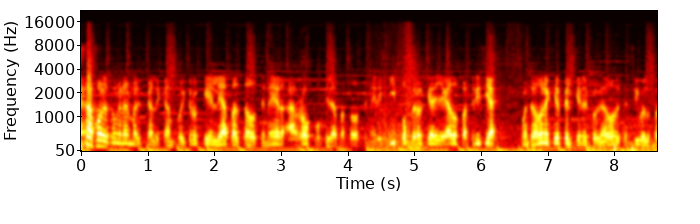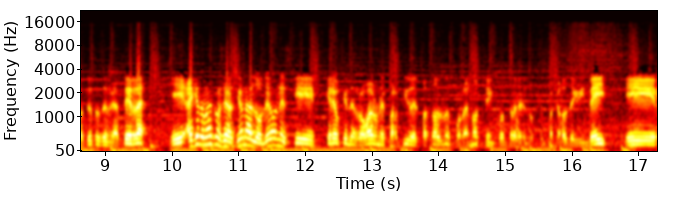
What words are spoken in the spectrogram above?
Stafford es un gran mariscal de campo y creo que le ha faltado tener a Rojo, que le ha faltado tener equipo, pero que ha llegado Patricia, como entrenador en jefe, que era el coordinador defensivo de los Patriotas de Inglaterra. Eh, hay que tomar en consideración a los Leones que creo que le robaron el partido del pasado lunes por la noche en contra de los empacadores de Green Bay. Eh,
